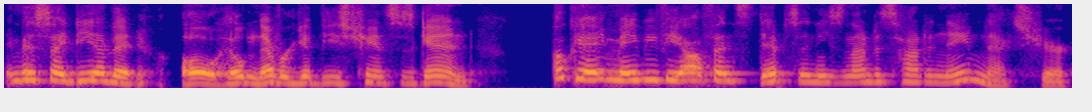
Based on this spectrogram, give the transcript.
And this idea that oh he'll never get these chances again okay, maybe the offense dips and he's not as hot a name next year.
